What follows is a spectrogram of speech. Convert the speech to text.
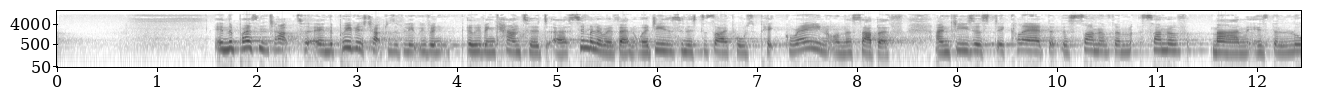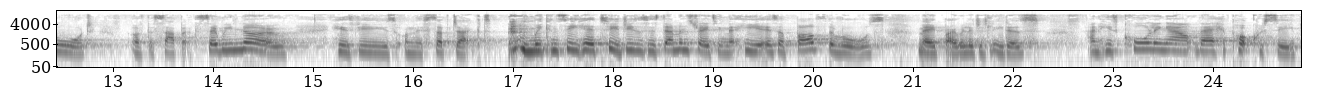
In the present chapter, in the previous chapters of Luke, we've, we've encountered a similar event where Jesus and his disciples picked grain on the Sabbath, and Jesus declared that the Son of, the Son of Man is the Lord of the Sabbath. So we know his views on this subject. we can see here too, Jesus is demonstrating that he is above the rules made by religious leaders, and he's calling out their hypocrisy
